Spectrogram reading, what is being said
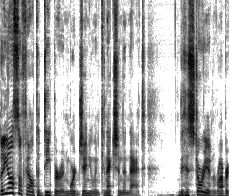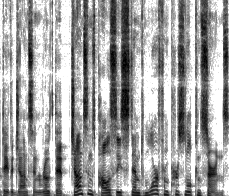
But he also felt a deeper and more genuine connection than that. The historian Robert David Johnson wrote that Johnson's policies stemmed more from personal concerns,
